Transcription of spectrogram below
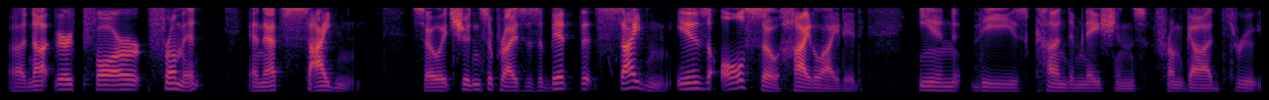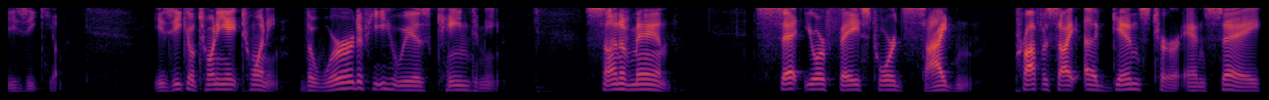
uh, not very far from it, and that's Sidon. So it shouldn't surprise us a bit that Sidon is also highlighted in these condemnations from God through Ezekiel. Ezekiel 28:20 The word of he who is came to me Son of man. Set your face towards Sidon. Prophesy against her and say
